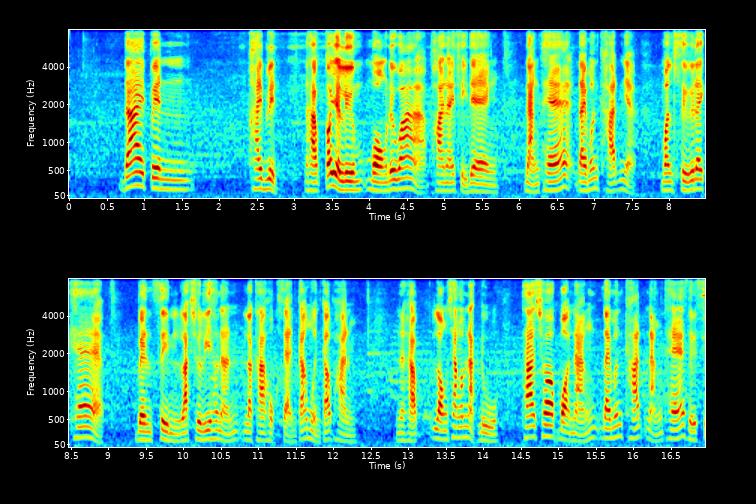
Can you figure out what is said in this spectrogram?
20,000 ได้เป็นไฮบริดนะครับก็อย่าลืมมองด้วยว่าภายในสีแดง หนังแท้ Diamond Cut เนี่ยมันซื้อได้แค่เบนซินลักชัวรี่เท่านั้น ราคา 699,000นะครับลองชั่งน้ำหนักดู ถ้าชอบเบาะหนัง Diamond Cut หนังแท้ส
